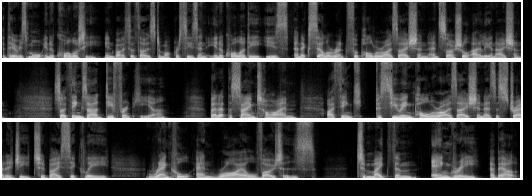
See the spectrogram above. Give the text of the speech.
There is more inequality in both of those democracies, and inequality is an accelerant for polarisation and social alienation. So things are different here, but at the same time, I think pursuing polarisation as a strategy to basically rankle and rile voters to make them angry about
